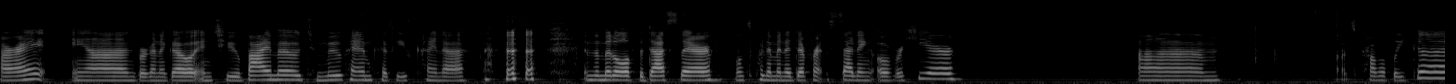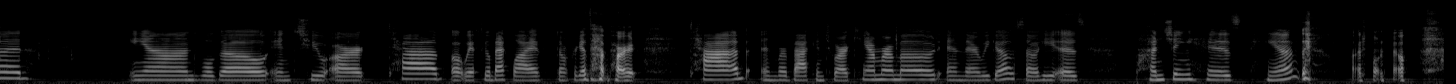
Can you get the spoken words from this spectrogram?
All right and we're going to go into buy mode to move him because he's kind of in the middle of the desk there. Let's put him in a different setting over here. Um, that's probably good. And we'll go into our tab. Oh, we have to go back live. Don't forget that part. Tab, and we're back into our camera mode. And there we go. So he is punching his hand. I don't know.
